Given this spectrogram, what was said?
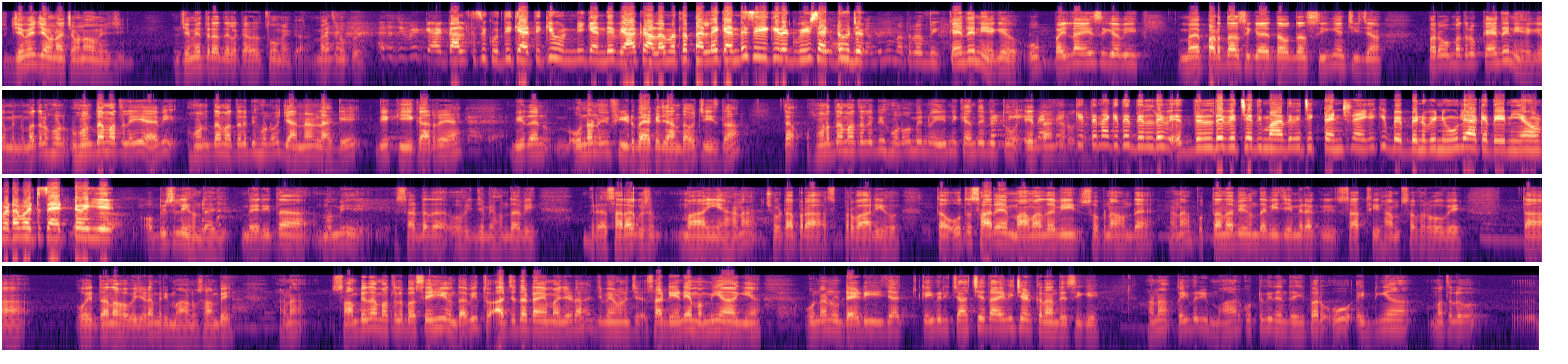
ਤੂੰ ਜਿਵੇਂ ਜਿਉਣਾ ਚਾਹਣਾ ਉਵੇਂ ਜੀ ਜਿਵੇਂ ਤੇਰਾ ਦਿਲ ਕਰਦਾ ਤੂੰ ਉਵੇਂ ਕਰ ਮੈਂ ਤੈਨੂੰ ਕੋਈ ਅੱਛਾ ਜਿਵੇਂ ਗੱਲ ਤੁਸੀਂ ਖੁਦ ਹੀ ਕਹਿਤੀ ਕਿ ਹੁਣ ਨਹੀਂ ਕਹਿੰਦੇ ਵਿਆਹ ਕਰਾ ਲਾ ਮਤਲਬ ਪਹਿਲੇ ਕਹਿੰਦੇ ਸੀ ਕਿ ਰਗਵੀਰ ਸੈੱਟ ਹੋ ਜਾ ਕਹਿੰਦੇ ਨਹੀਂ ਮਤਲਬ ਵੀ ਕਹਿੰਦੇ ਨਹੀਂ ਹੈਗੇ ਉਹ। ਉਹ ਪਹਿਲਾਂ ਇਹ ਸੀਗਾ ਵੀ ਮੈਂ ਪੜਦਾ ਸੀਗਾ ਇਦਾਂ ਉਦਾਂ ਸੀਗੀਆਂ ਚੀਜ਼ਾਂ ਪਰ ਉਹ ਮਤਲਬ ਕਹਿੰਦੇ ਨਹੀਂ ਹੈਗੇ ਮੈਨੂੰ। ਮਤਲਬ ਹੁਣ ਹੁਣ ਦਾ ਮਤਲਬ ਇਹ ਹੈ ਵੀ ਹੁਣ ਦਾ ਮਤਲਬ ਵੀ ਹੁਣ ਉਹ ਜਾਣਨ ਲੱਗ ਵੀ ਇਹ ਕੀ ਕਰ ਰਿਹਾ ਵੀ ਇਹਦਾ ਉਹਨਾਂ ਨੂੰ ਵੀ ਫੀਡਬੈਕ ਜਾਂਦਾ ਉਹ ਚੀਜ਼ ਦਾ। ਤਾਂ ਹੁਣ ਦਾ ਮਤਲਬ ਵੀ ਹੁਣ ਉਹ ਮੈਨੂੰ ਇਹ ਨਹੀਂ ਕਹਿੰਦੇ ਵੀ ਤੂੰ ਇਦਾਂ ਕਰੋ। ਕਿਤੇ ਨਾ ਕਿਤੇ ਦਿਲ ਦੇ ਦਿਲ ਦੇ ਵਿੱਚ ਜਾਂ ਦਿਮਾਗ ਦੇ ਵਿੱਚ ਇੱਕ ਟੈਨਸ਼ਨ ਹੈਗੀ ਕਿ ਬੇਬੇ ਨੂੰ ਵੀ ਨਿਊ ਲਿਆ ਕੇ ਦੇਣੀ ਹੈ ਹੁਣ ਫਟਾਫਟ ਸੈੱਟ ਹੋਈਏ। ਓਬਵੀਅਸਲੀ ਹੁੰਦਾ ਜੀ। ਮੇਰੀ ਤਾਂ ਮੰਮੀ ਸਾਡਾ ਤਾਂ ਉਹ ਜਿਵੇਂ ਹੁੰਦਾ ਵੀ ਮੇਰਾ ਸਾਰਾ ਕੁਝ ਮਾਂ ਹੀ ਹੈ ਹਨਾ? ਛੋਟਾ ਭਰਾ, ਪਰਿਵਾਰ ਹੀ ਹੋ। ਤਾਂ ਉਹ ਤਾਂ ਸਾਰੇ ਮਾਵਾਂ ਦਾ ਵੀ ਸੁਪਨਾ ਹੁੰਦਾ ਹੈ, ਹਨਾ? ਪੁੱਤਾਂ ਦਾ ਵੀ ਹੁੰਦਾ ਵੀ ਜੇ ਮੇਰਾ ਕੋਈ ਸਾਥੀ ਹਮਸਫਰ ਹੋਵੇ, ਤਾਂ ਉਹ ਇਦਾਂ ਦਾ ਹੋਵੇ ਜਿਹੜਾ ਮੇਰੀ ਮਾਂ ਨੂੰ ਸਾਂਭੇ, ਹਨਾ? ਸਾਂਭੇ ਦਾ ਮਤਲਬ ਬਸ ਇਹੀ ਹੁੰਦਾ ਵੀ ਅੱਜ ਦਾ ਟਾਈਮ ਆ ਜਿਹੜਾ, ਜਿਵੇਂ ਹੁਣ ਜ- ਸਾਡੀਆਂ ਜਿਹੜੀਆਂ ਮੰਮੀਆਂ ਆ ਗਈਆਂ, ਉਹਨਾਂ ਨੂੰ ਡੈਡੀ ਜਾਂ ਕਈ ਵਾਰੀ ਚਾਚੇ ਤਾਏ ਵੀ ਝਿੜਕ ਦਿੰਦੇ ਸੀਗੇ, ਹਨਾ? ਕਈ ਵਾਰੀ ਮਾਰ ਕੁੱਟ ਵੀ ਦਿੰਦੇ ਸੀ, ਪਰ ਉਹ ਐਡੀਆਂ ਮਤਲਬ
